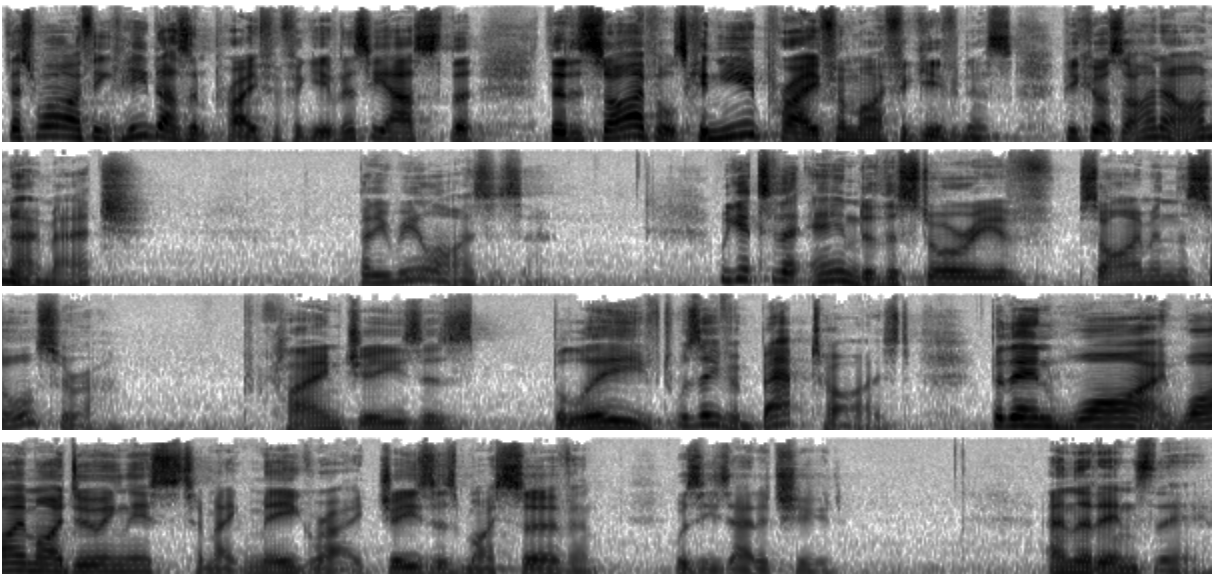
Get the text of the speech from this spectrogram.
That's why I think he doesn't pray for forgiveness. He asks the, the disciples, Can you pray for my forgiveness? Because I know I'm no match. But he realizes that. We get to the end of the story of Simon the sorcerer. Proclaimed Jesus, believed, was even baptized. But then why? Why am I doing this? To make me great. Jesus, my servant, was his attitude. And that ends there.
